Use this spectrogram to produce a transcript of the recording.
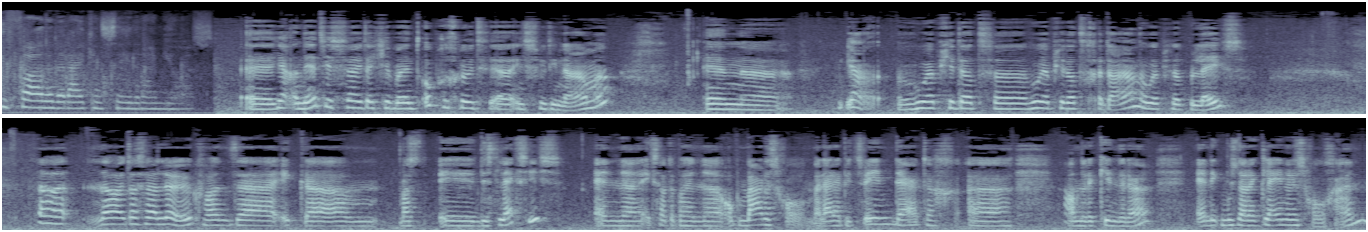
you, Father, that I can say that I'm yours. Eh, ja, Annette, je zei dat je bent opgegroeid eh, in Suriname. En eh, ja, hoe heb, je dat, eh, hoe heb je dat gedaan? Hoe heb je dat beleefd? Uh, nou, het was wel leuk, want uh, ik uh, was uh, dyslexisch. En ik zat op een openbare school. Maar daar heb je 32 andere kinderen. En ik moest naar een kleinere school gaan.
